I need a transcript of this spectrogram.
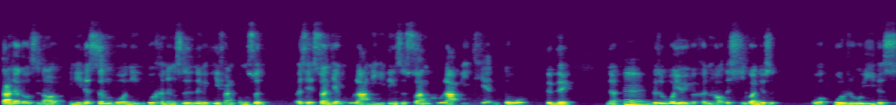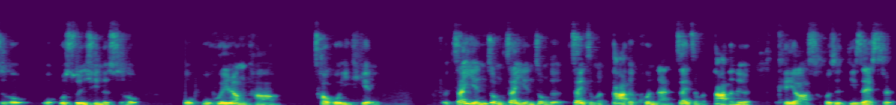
大家都知道，你的生活你不可能是那个一帆风顺，而且酸甜苦辣，你一定是酸苦辣比甜多，对不对？那嗯，可是我有一个很好的习惯，就是我不如意的时候，我不顺心的时候，我不会让它超过一天。再严重、再严重的、再怎么大的困难、再怎么大的那个 chaos 或是 disaster，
